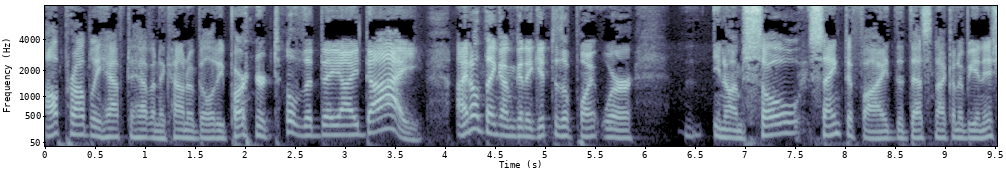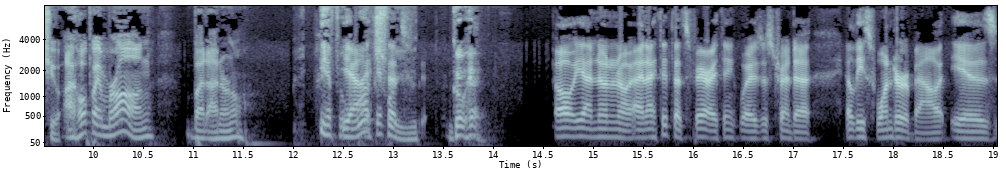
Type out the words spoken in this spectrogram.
I'll probably have to have an accountability partner till the day I die. I don't think I'm going to get to the point where, you know, I'm so sanctified that that's not going to be an issue. I hope I'm wrong, but I don't know. If it Yeah, works for you, go ahead. Oh yeah, no, no, no, and I think that's fair. I think what I was just trying to at least wonder about is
